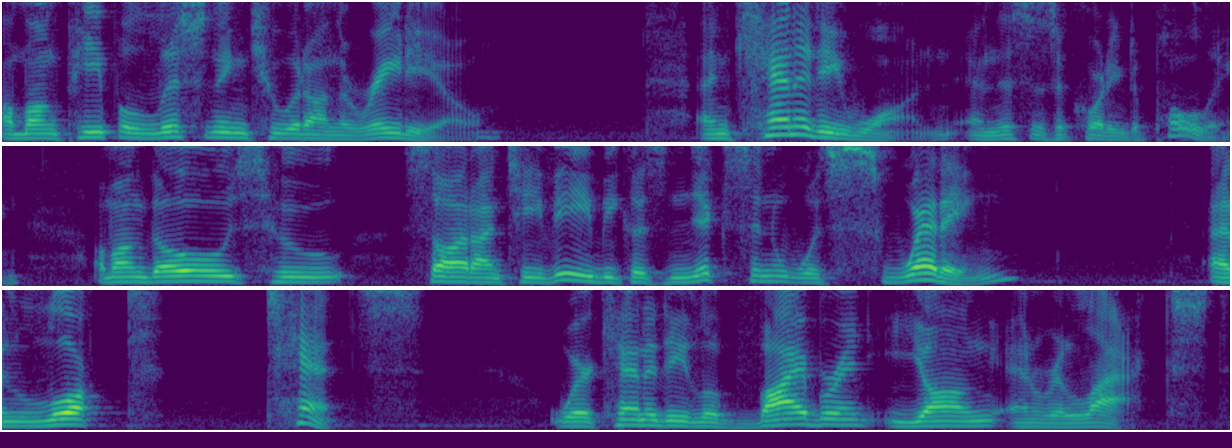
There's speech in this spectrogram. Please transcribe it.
among people listening to it on the radio, and Kennedy won, and this is according to polling, among those who saw it on TV because Nixon was sweating and looked tense, where Kennedy looked vibrant, young, and relaxed.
